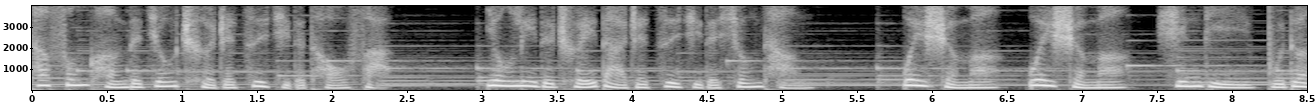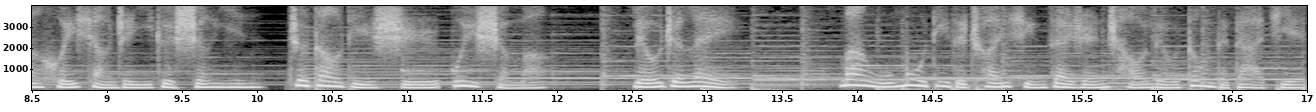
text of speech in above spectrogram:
他疯狂的揪扯着自己的头发，用力的捶打着自己的胸膛。为什么？为什么？心底不断回响着一个声音，这到底是为什么？流着泪，漫无目的的穿行在人潮流动的大街。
